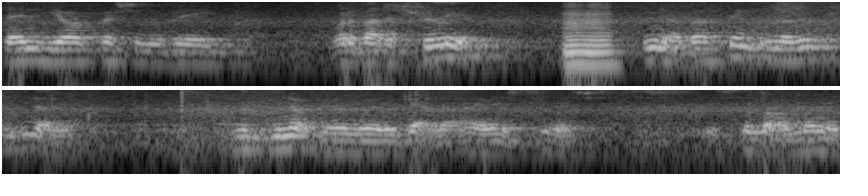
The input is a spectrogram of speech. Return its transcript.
Then your question would be, what about a trillion? Mhm. You know, but I think you know, you know, you- you're not going to really get that. I mean, it's, you know, it's, just, it's a lot of money.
